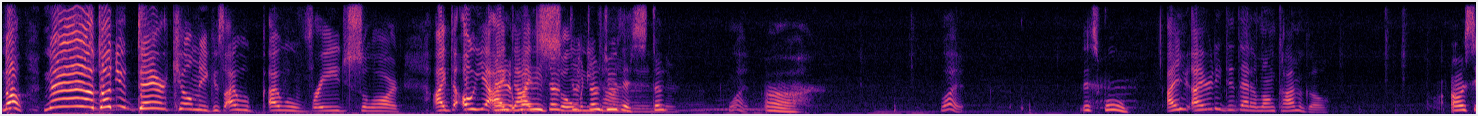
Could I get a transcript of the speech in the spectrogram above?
No, no, don't you dare kill me, cause I will, I will rage so hard. I, oh yeah, I Wait, died wait, so don't- many don't do times. this, don't- What? Ah, What? this wall. I, I already did that a long time ago. I was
